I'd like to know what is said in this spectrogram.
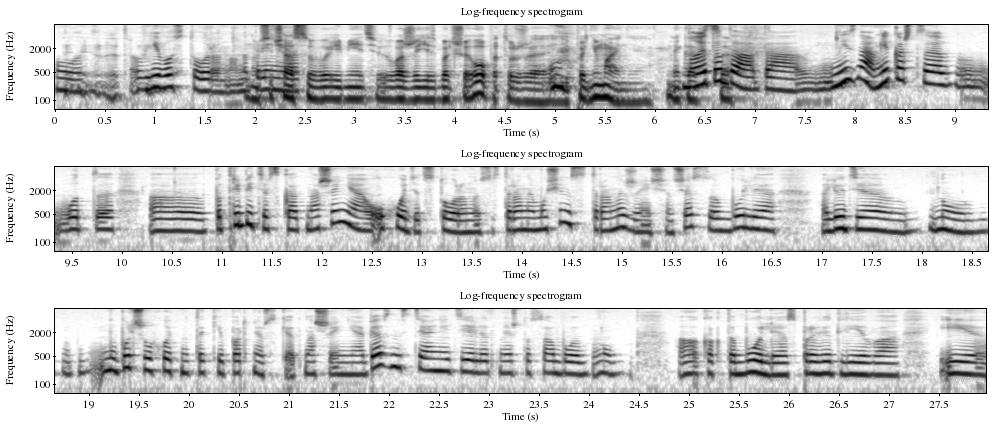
Вот, это, в его сторону, например. Но сейчас вы имеете, у вас же есть большой опыт уже и понимание. Мне ну это да, да. Не знаю, мне кажется, вот э, потребительское отношение уходит в сторону со стороны мужчин, со стороны женщин. Сейчас более люди ну, ну, больше выходят на такие партнерские отношения. Обязанности они делят между собой ну, а, как-то более справедливо. И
